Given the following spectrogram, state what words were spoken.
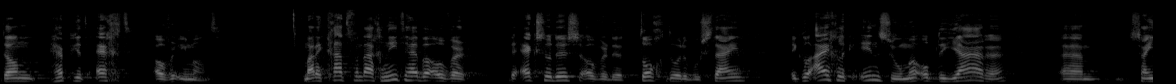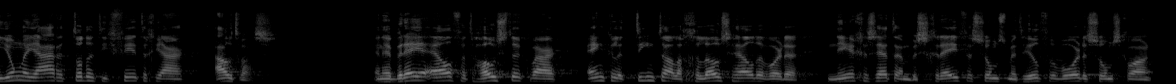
dan heb je het echt over iemand. Maar ik ga het vandaag niet hebben over de Exodus, over de tocht door de woestijn. Ik wil eigenlijk inzoomen op de jaren, um, zijn jonge jaren totdat hij 40 jaar oud was. En Hebreeën 11, het hoofdstuk waar enkele tientallen geloofshelden worden neergezet en beschreven. Soms met heel veel woorden, soms gewoon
